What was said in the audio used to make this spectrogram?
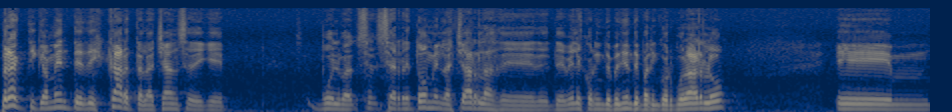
prácticamente descarta la chance de que vuelva, se, se retomen las charlas de, de- de Vélez con Independiente para incorporarlo. Eh,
